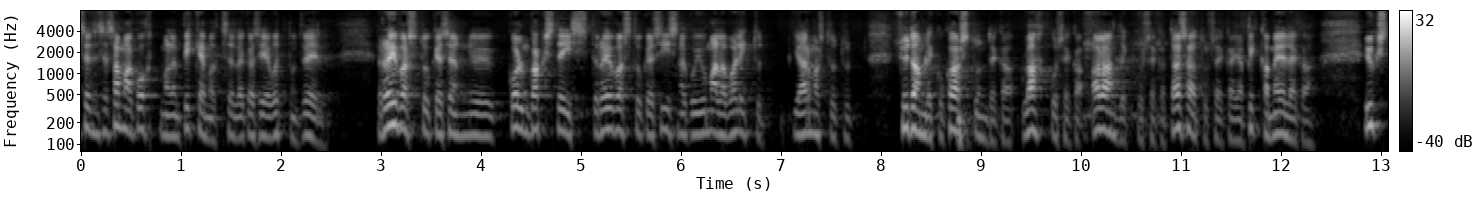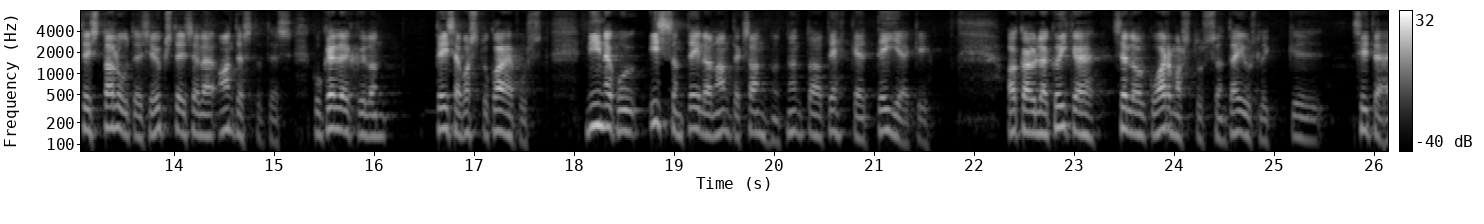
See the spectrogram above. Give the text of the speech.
see on seesama koht, ma olen pikemalt selle ka siia võtnud veel. rõivastuge, see on kolm kaksteist, rõivastuge siis nagu Jumala valitud ja armastatud südamliku kaastundega, lahkusega, alandlikkusega, tasadusega ja pika meelega, üksteist taludes ja üksteisele andestades, kui kellelgi on teise vastu kaebust. nii nagu issand teile on andeks andnud, nõnda tehke teiegi. aga üle kõige selle olgu armastus, see on täiuslik eh, side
